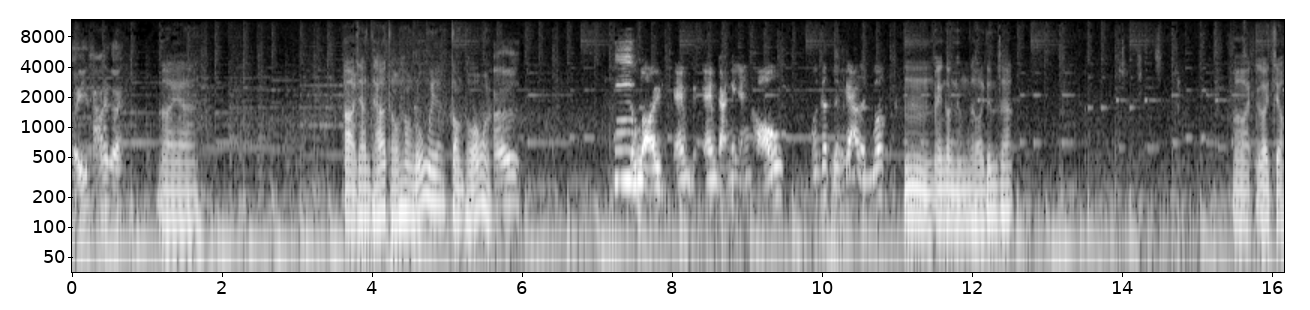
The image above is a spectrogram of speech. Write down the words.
thủy thả ra coi. rồi à. Ờ sao anh tháo thổi không đúng vậy toàn thổ mà. Ừ. đúng rồi em em cần cái nhẫn thổ mới kết được cái áo định quốc ừ em cần nhận thở chính xác rồi rồi chưa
